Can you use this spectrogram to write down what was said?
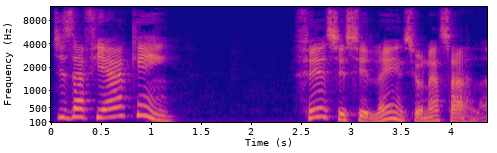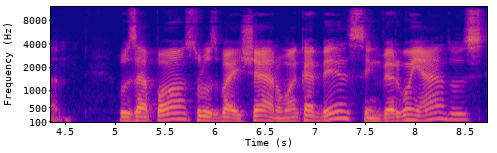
Desafiar quem? Fez-se silêncio na sala. Os apóstolos baixaram a cabeça, envergonhados,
